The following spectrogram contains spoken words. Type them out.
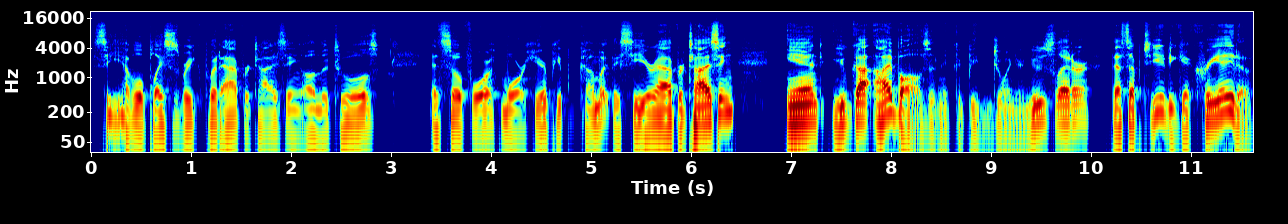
See, you have little places where you can put advertising on the tools and so forth. More here. People come, they see your advertising and you've got eyeballs and it could be join your newsletter. That's up to you to get creative.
